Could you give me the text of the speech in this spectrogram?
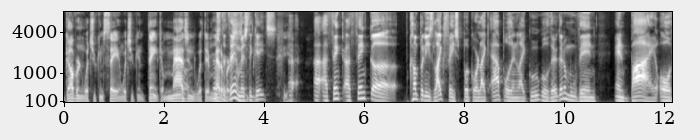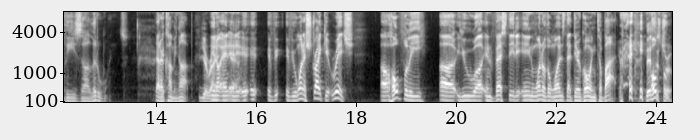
govern what you can say and what you can think. Imagine well, with their that's metaverse. the thing, Mr. Gates. yeah. I, I think I think uh, companies like Facebook or like Apple and like Google, they're going to move in and buy all these uh, little ones that are coming up. You're right. You know, and, yeah. and it, it, if you, if you want to strike it rich, uh, hopefully uh, you uh, invested in one of the ones that they're going to buy. Right? This is true.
